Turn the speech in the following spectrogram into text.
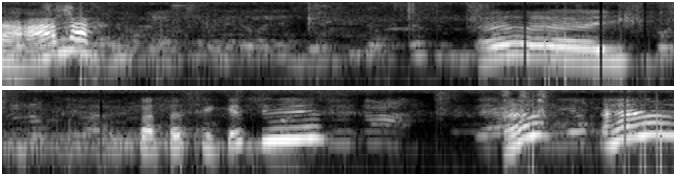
না না। এই কত শিখেছিস? হ্যাঁ? হ্যাঁ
